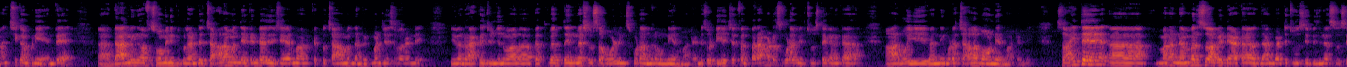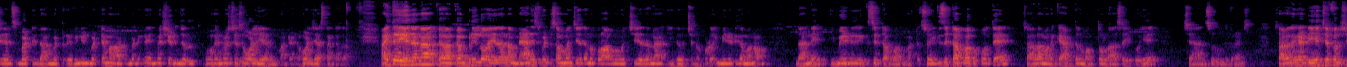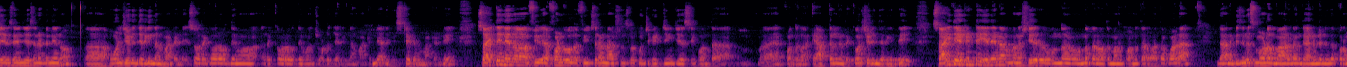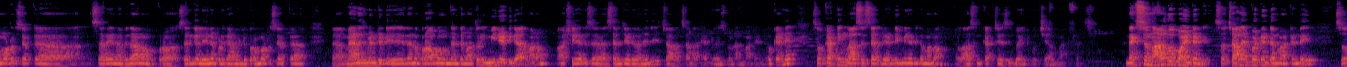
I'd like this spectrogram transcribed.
మంచి కంపెనీ అంటే darling of so many people అంటే చాలా మంది ఏంటంటే అది షేర్ మార్కెట్లో చాలా మంది దాన్ని రికమెండ్ చేసేవారండి. ఈవెన్ రాకేష్ జుంజున్వాలా పెద్ద పెద్ద ఇన్వెస్టర్స్ హోల్డింగ్స్ కూడా అందులో ఉన్నాయి అనమాట అండి. సో డిహెచ్ఎఫ్ఎల్ పారామీటర్స్ కూడా మీరు చూస్తే కనుక ఆర్ఓఈ ఇవన్నీ కూడా చాలా బాగున్నాయి అనమాట అండి. సో అయితే మన నెంబర్స్ అవి డేటా దాన్ని బట్టి చూసి బిజినెస్ సేల్స్ బట్టి దాన్ని బట్టి రెవెన్యూని బట్టే మనం ఆటోమేటిక్గా ఇన్వెస్ట్ చేయడం జరుగుతుంది ఇన్వెస్ట్ చేసి హోల్డ్ చేయాలన్నమాట అండి. హోల్డ్ చేస్తాం కదా. అయితే ఏదైనా కంపెనీలో ఏదైనా మేనేజ్మెంట్ సంబంధించి ఏదైనా ప్రాబ్లం వచ్చి ఏదైనా ఇది వచ్చినప్పుడు ఇమీడియట్గా మనం దాన్ని ఇమీడియట్గా ఎగ్జిట్ అవ్వాలన్నమాట. సో ఎగ్జిట్ అవ్వకపోతే చాలా మన క్యాపిటల్ మొత్తం లాస్ అయిపోయే ఛాన్స్ ఉంది ఫ్రెండ్స్. సో ఆ విధంగా డిహెచ్ఎఫ్ఎల్ షేర్స్ ఏం చేశానంటే నేను హోల్డ్ చేయడం జరిగిందనమాట అండి. సో రికవర్ అవుద్దేమో రికవర్ అవుద్దేమో అని చూడడం జరిగిందనమాట అండి. అది మిస్టేక్ అనమాట అండి. సో అయితే నేను ఫ్యూ ఎఫ్ అండ్ ఓలో ఫ్యూచర్ అండ్ ఆప్షన్స్లో కొంచెం హెడ్జింగ్ చేసి కొంత కొంత క్యాపిటల్ని రికవర్ చేయడం జరిగింది. సో అయితే ఏంటంటే ఏదైనా మన షేర్ ఉన్న ఉన్న తర్వాత మనం కొన్న తర్వాత కూడా దాని బిజినెస్ మోడల్ మారడం కానివ్వండి లేదా ప్రమోటర్స్ యొక్క సరైన విధానం ప్ర- సరిగా లేనప్పుడు కానివ్వండి ప్రమోటర్స్ యొక్క మేనేజ్మెంట్ ఏదైనా ప్రాబ్లం ఉందంటే మాత్రం ఇమీడియట్గా మనం ఆ షేర్ సెల్ చేయడం అనేది చాలా చాలా అడ్వైజబుల్ అనమాట అండి. ఓకే అండి? సో కటింగ్ లాసెస్ సర్లే అంటే ఇమీడియట్గా మనం లాస్ని కట్ చేసి బయటకు వచ్చేయాలన్నమాట ఫ్రెండ్స్ నెక్స్ట్ నాలుగో పాయింట్ అండి. సో చాలా ఇంపార్టెంట్ అనమాట అండి. సో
